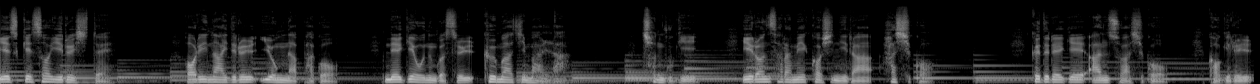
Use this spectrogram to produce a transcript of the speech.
예수께서 이르시되 어린 아이들을 용납하고 내게 오는 것을 금하지 말라. 천국이 이런 사람의 것이니라 하시고 그들에게 안수하시고 거기를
